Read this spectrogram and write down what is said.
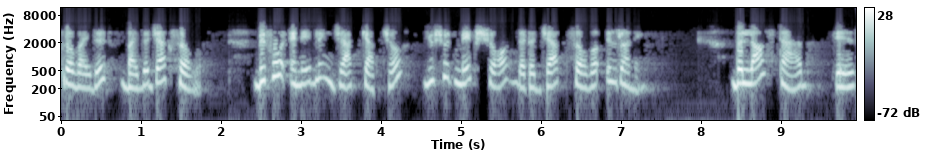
provided by the Jack server. Before enabling Jack capture, you should make sure that a Jack server is running. The last tab is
